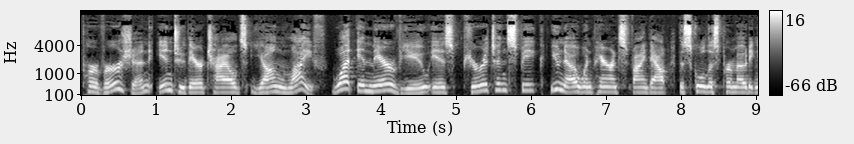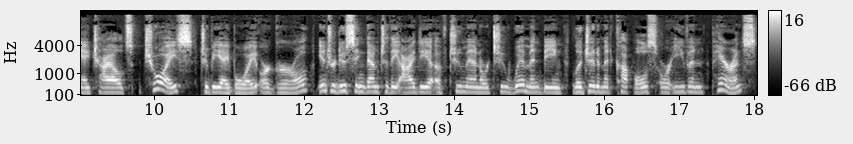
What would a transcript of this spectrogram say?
perversion into their child's young life. What, in their view, is Puritan speak? You know, when parents find out the school is promoting a child's choice to be a boy or girl, introducing them to the idea of two men or two women being legitimate couples or even parents,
